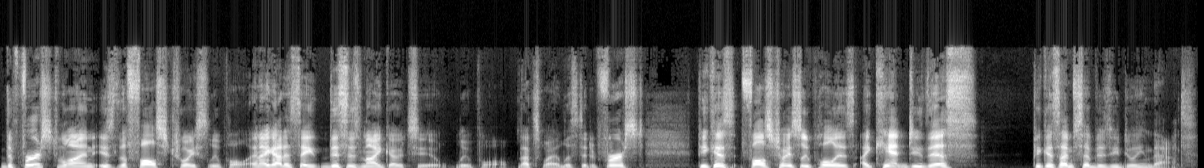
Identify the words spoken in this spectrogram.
the first one is the false choice loophole. And I got to say, this is my go to loophole. That's why I listed it first, because false choice loophole is I can't do this because I'm so busy doing that.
